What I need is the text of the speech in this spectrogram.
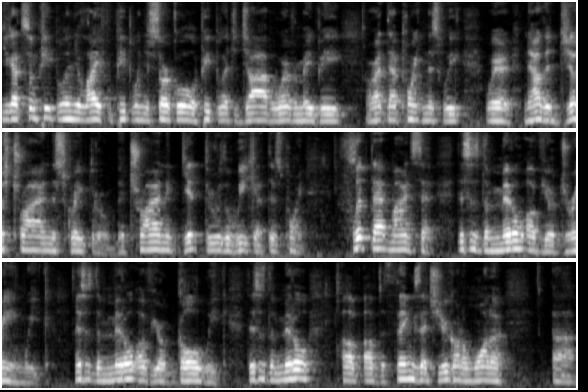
you got some people in your life, or people in your circle, or people at your job, or wherever it may be, or at that point in this week where now they're just trying to scrape through. They're trying to get through the week at this point. Flip that mindset. This is the middle of your dream week. This is the middle of your goal week. This is the middle of, of the things that you're going to want to uh,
